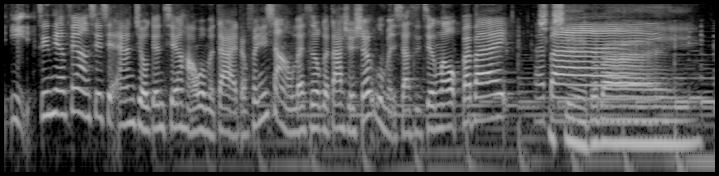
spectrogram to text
意。今天非常谢谢 Angel 跟千豪为我们带来的分享，，Let's go 给大学生，我们下次见喽，拜拜，拜拜，谢谢，拜拜。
